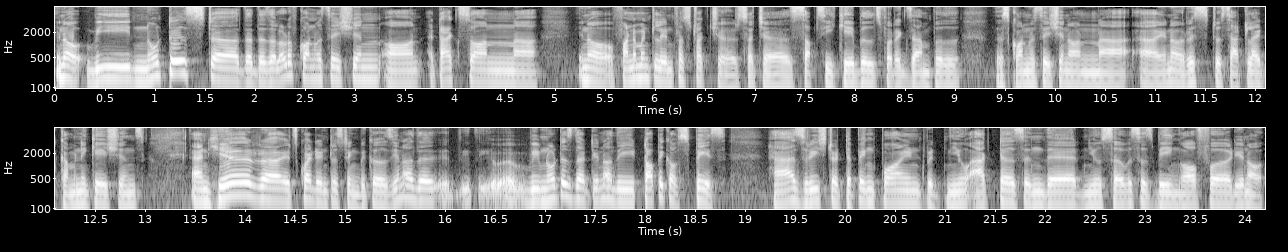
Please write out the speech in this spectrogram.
you know, we noticed that there's a lot of conversation on attacks on you know, fundamental infrastructure such as subsea cables, for example. There's conversation on, uh, uh, you know, risk to satellite communications. And here uh, it's quite interesting because, you know, the, the, we've noticed that, you know, the topic of space has reached a tipping point with new actors in there, new services being offered, you know,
